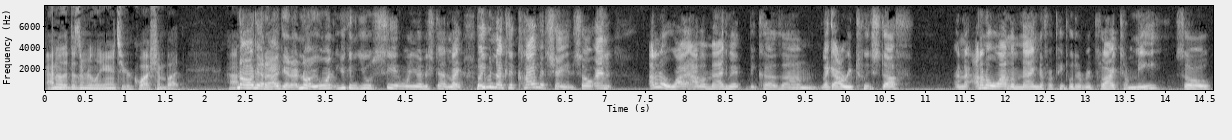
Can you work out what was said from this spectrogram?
I know that doesn't really answer your question, but No, I get it. I get it. No, you want you can you see it when you understand. Like, but even like the climate change. So, and I don't know why I'm a magnet because um like I retweet stuff, and I don't know why I'm a magnet for people to reply to me. So,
